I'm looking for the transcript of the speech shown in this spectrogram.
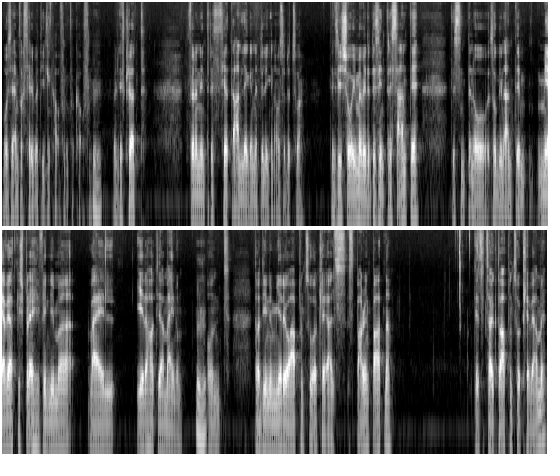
wo sie einfach selber Titel kaufen und verkaufen. Mhm. Weil das gehört für einen interessierten Anleger natürlich genauso dazu. Das ist schon immer wieder das Interessante. Das sind dann auch sogenannte Mehrwertgespräche, finde ich immer, weil jeder hat ja eine Meinung. Mhm. Und da dienen wir ja ab und zu ein als Sparringpartner. Das erzeugt ab und zu ein bisschen Wärme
